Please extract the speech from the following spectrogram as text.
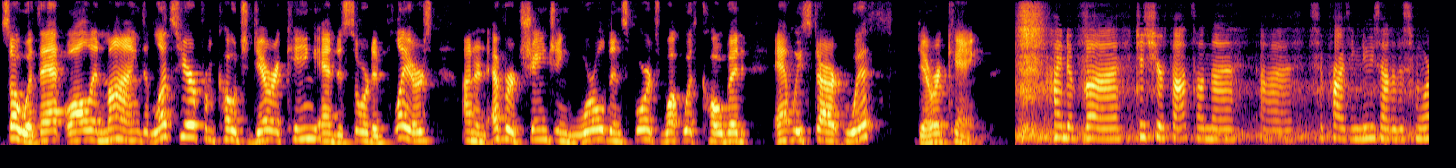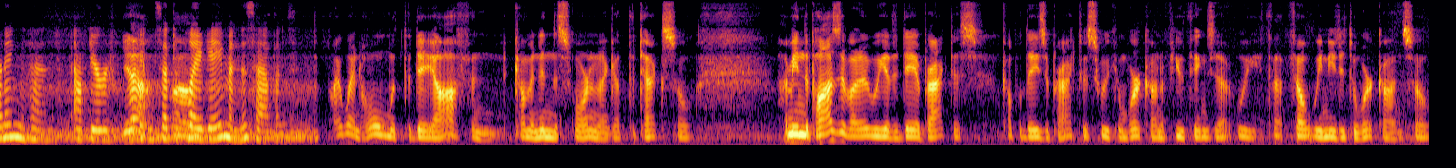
So, with that all in mind, let's hear from Coach Derek King and assorted players on an ever changing world in sports, what with COVID. And we start with Derek King. Kind of uh, just your thoughts on the uh, surprising news out of this morning uh, after you're yeah, getting set to um, play a game and this happens. I went home with the day off and coming in this morning I got the text. So, I mean, the positive of it, we get a day of practice, a couple days of practice. We can work on a few things that we th- felt we needed to work on. So,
